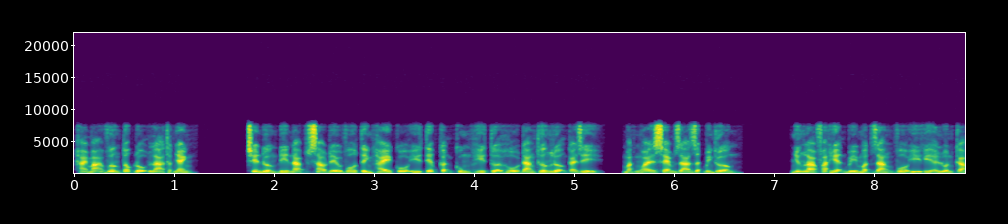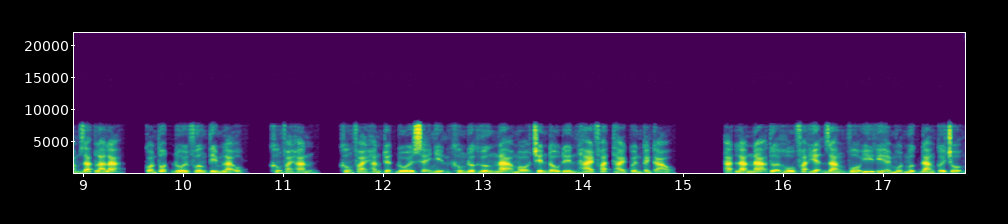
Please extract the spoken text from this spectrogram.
Hải mã vương tốc độ là thật nhanh trên đường đi nạp sao đều vô tình hay cố ý tiếp cận cùng hy tựa hồ đang thương lượng cái gì, mặt ngoài xem ra rất bình thường. Nhưng là phát hiện bí mật giang vô ý ỉa luôn cảm giác là lạ, còn tốt đối phương tìm là úc, không phải hắn, không phải hắn tuyệt đối sẽ nhịn không được hướng nạ mọ trên đầu đến hai phát thái quyền cảnh cáo. Ạt lạn nạ tựa hồ phát hiện giang vô ý ỉa một mực đang cười trộm,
